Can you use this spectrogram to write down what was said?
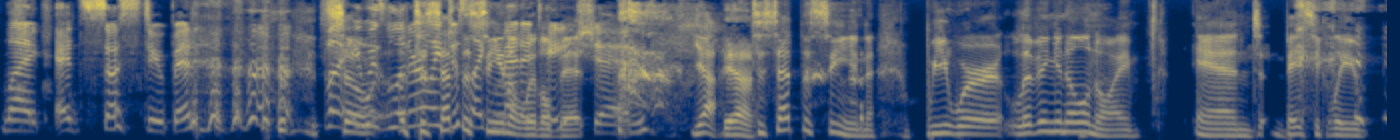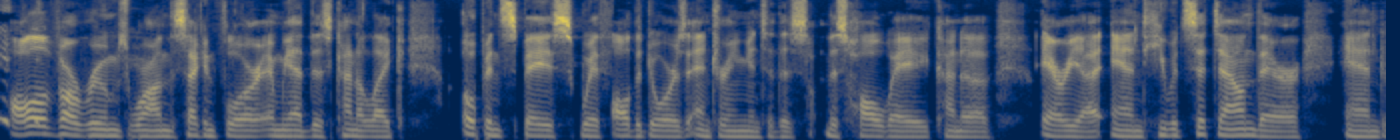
like it's so stupid, but So, it was to literally set just the like scene a little bit- meditation. Yeah. Yeah. To set the scene, we were living in Illinois and basically all of our rooms were on the second floor and we had this kind of like open space with all the doors entering into this this hallway kind of area and he would sit down there and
